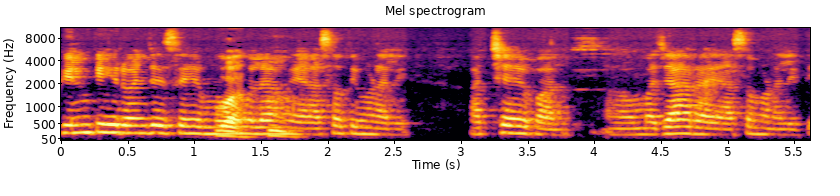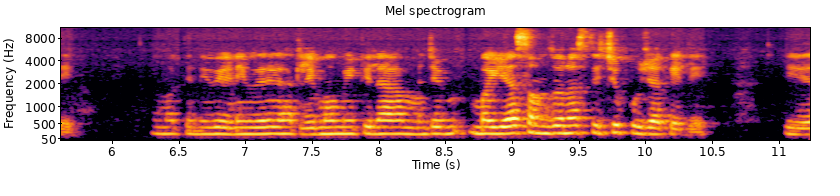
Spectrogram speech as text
फिल्म के हिरोईन जैसे मऊ मुलायम. आहे असं ती म्हणाली. अच्छे है बाल मजा आ रहा है असं म्हणाली ती. मग तिने वेणी वगैरे घातली. मग मी तिला म्हणजे मैया समजूनच तिची पूजा केली. ती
